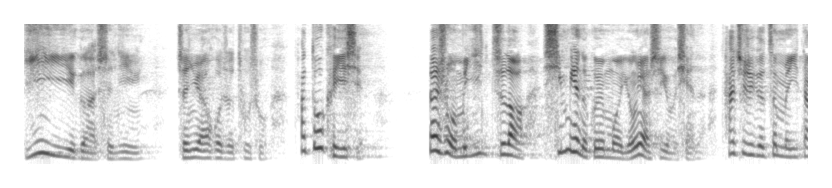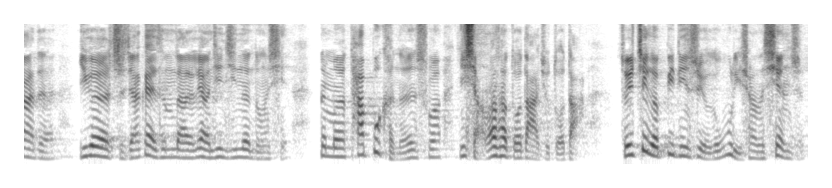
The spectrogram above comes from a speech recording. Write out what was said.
一亿亿个神经神经元或者突触，他都可以写。但是我们一知道，芯片的规模永远是有限的，它就是一个这么一大的一个指甲盖这么大的亮晶晶的东西，那么它不可能说你想让它多大就多大，所以这个必定是有个物理上的限制的。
